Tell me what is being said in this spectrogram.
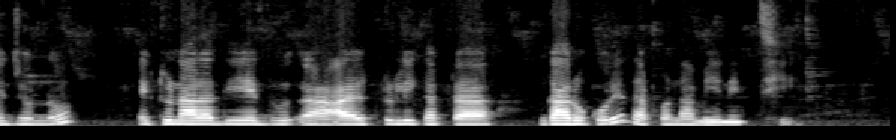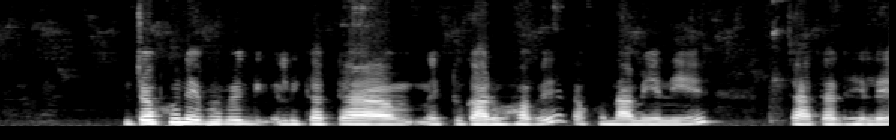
এর জন্য একটু নাড়া দিয়ে আর একটু লিকারটা গাঢ় করে তারপর নামিয়ে নিচ্ছি। যখন এভাবে লিকারটা একটু গাঢ় হবে, তখন নামিয়ে নিয়ে চাটা ঢেলে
